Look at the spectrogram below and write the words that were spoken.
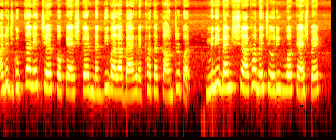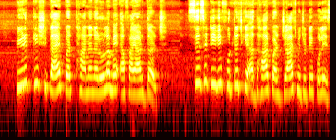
अनुज गुप्ता ने चेक को कैश कर नकदी वाला बैग रखा था काउंटर पर। मिनी बैंक शाखा में चोरी हुआ कैश बैग। पीड़ित की शिकायत पर थाना नरोला में एफआईआर दर्ज। सीसीटीवी फुटेज के आधार पर जाँच में जुटी पुलिस।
